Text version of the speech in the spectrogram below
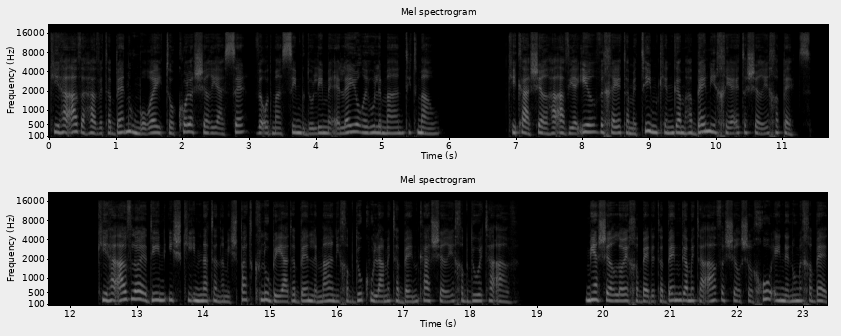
כי האב אהב את הבן ומורה איתו כל אשר יעשה, ועוד מעשים גדולים מאלה יורהו למען תטמעו. כי כאשר האב יאיר וחי את המתים, כן גם הבן יחיה את אשר יחפץ. כי האב לא ידין איש כי אם נתן המשפט כלו ביד הבן למען יכבדו כולם את הבן כאשר יכבדו את האב. מי אשר לא יכבד את הבן גם את האב אשר שלחו איננו מכבד.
